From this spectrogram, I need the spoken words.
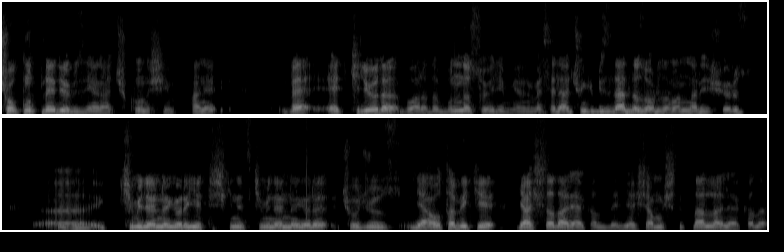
çok mutlu ediyor bizi yani açık konuşayım hani ve etkiliyor da bu arada bunu da söyleyeyim yani mesela çünkü bizler de zor zamanlar yaşıyoruz. Eee, kimilerine göre yetişkiniz, kimilerine göre çocuğuz. Ya o tabii ki yaşla da alakalı değil, yaşanmışlıklarla alakalı.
